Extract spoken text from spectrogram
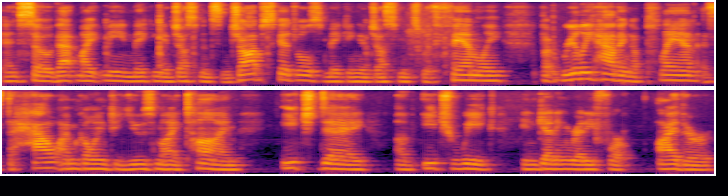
And so that might mean making adjustments in job schedules, making adjustments with family, but really having a plan as to how I'm going to use my time each day of each week in getting ready for either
